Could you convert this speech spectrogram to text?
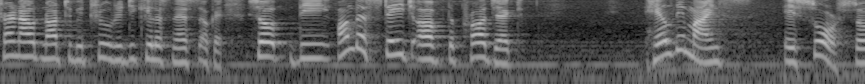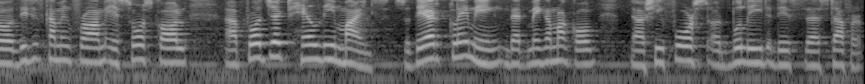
turn out not to be true ridiculousness. Okay so the on the stage of the project healthy minds a source. So this is coming from a source called uh, Project Healthy Minds. So they are claiming that Meghan Markle, uh, she forced or bullied this uh, staffer.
